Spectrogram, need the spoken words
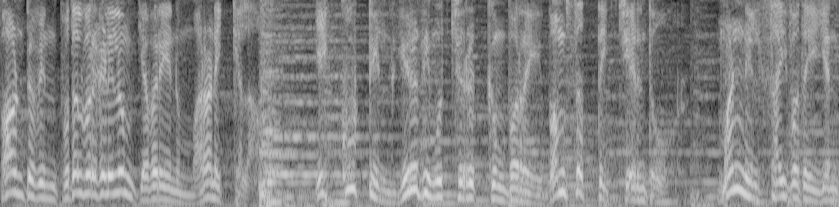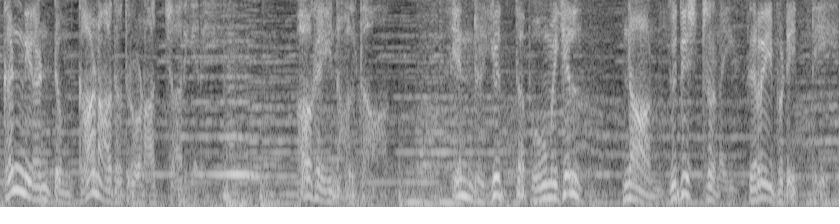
பாண்டுவின் புதல்வர்களிலும் எவரேனும் மரணிக்கலாம். இக்கூட்டில் இறுதி முச்சிருக்கும் வரை வம்சத்தைச் சேர்ந்தோர். மண்ணில் சாய்வதை என் கண்ணிரண்டும் காணாத துரோணாச்சாரியரே. ஆகையினால்தான் இன்று யுத்த பூமியில் நான் யுதிஷ்டனை சிறைபிடித்தேன்.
